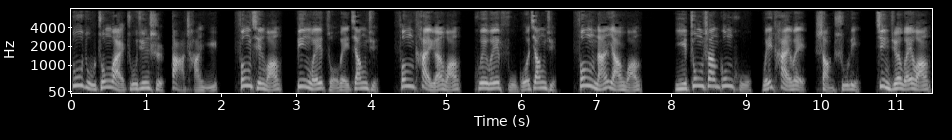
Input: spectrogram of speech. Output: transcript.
都督中外诸军事、大单于，封秦王，兵为左卫将军，封太原王，徽为辅国将军，封南阳王。以中山公虎为太尉、尚书令，进爵为王。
